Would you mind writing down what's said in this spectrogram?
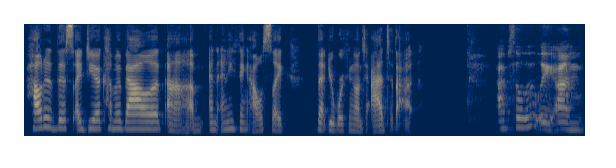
How did this idea come about, um, and anything else like that you're working on to add to that? Absolutely. Um,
